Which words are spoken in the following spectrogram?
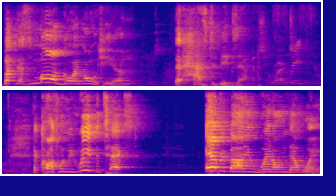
but there's more going on here that has to be examined. Because when we read the text, everybody went on their way,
